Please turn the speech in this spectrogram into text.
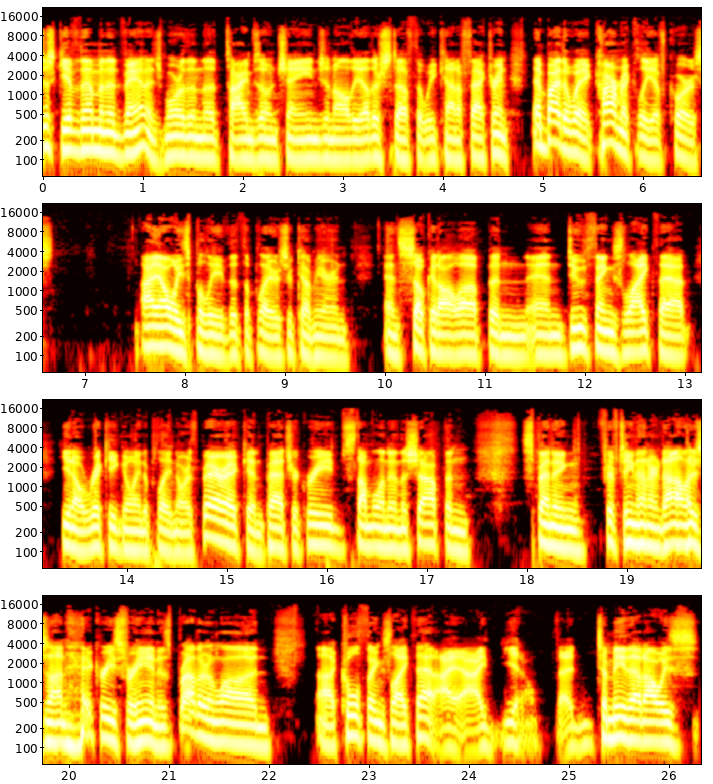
just give them an advantage more than the time zone change and all the other stuff that we kind of factor in. And by the way, karmically, of course, I always believe that the players who come here and and soak it all up and and do things like that. You know, Rickie going to play North Berwick and Patrick Reed stumbling in the shop and spending fifteen hundred dollars on hickories for he and his brother in law and uh, cool things like that. I, I you know, uh, to me that always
